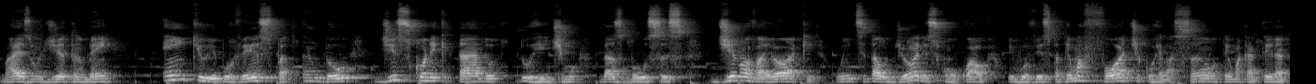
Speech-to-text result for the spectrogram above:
mais um dia também em que o Ibovespa andou desconectado do ritmo das bolsas de Nova York. O índice Dow Jones, com o qual o Ibovespa tem uma forte correlação, tem uma carteira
